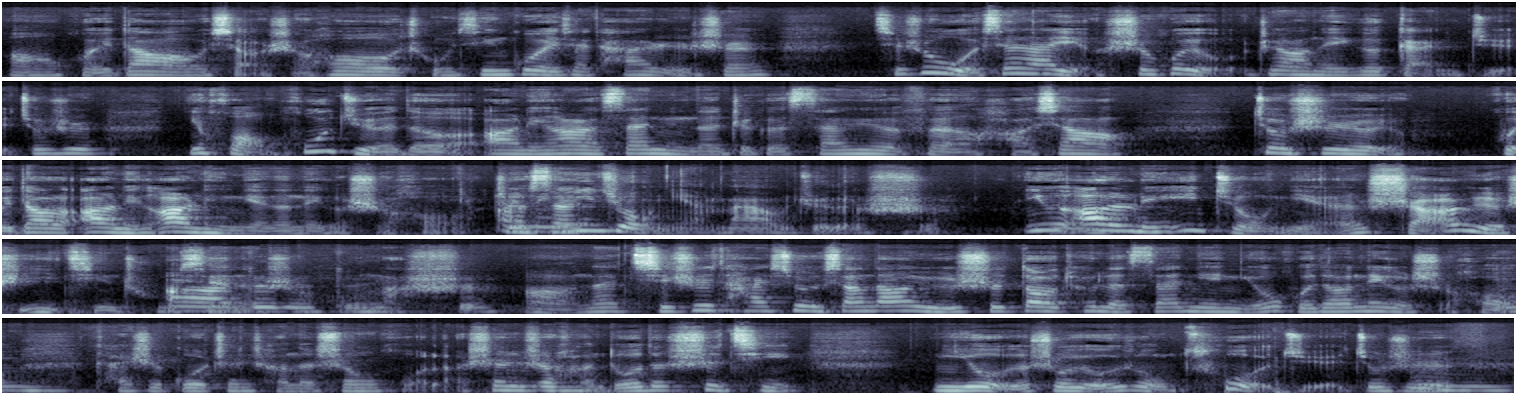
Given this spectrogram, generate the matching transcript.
嗯回到小时候重新过一下她的人生。其实我现在也是会有这样的一个感觉，就是你恍惚觉得二零二三年的这个三月份好像就是回到了二零二零年的那个时候。二零一九年吧，我觉得是。因为二零一九年十二月是疫情出啊，现的对对对时候嘛，，是，啊，那其实它就相当于是倒退了三年，你又回到那个时候，嗯开始过正常的生活了，甚至很多的事情，你有的时候有一种错觉，就是嗯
